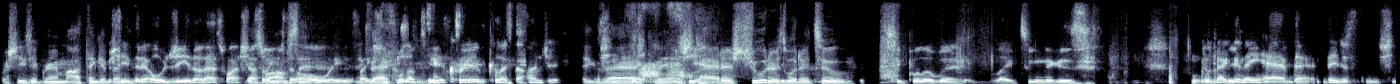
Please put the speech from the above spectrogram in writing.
But she's your grandma. I think it. But she did it OG though. That's why she's That's so what used I'm to saying. always like Exactly. she pulled up to your crib, collect a hundred. Exactly. And she had her shooters with her too. She pull up with like two niggas. Because back then they have that. They just she,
